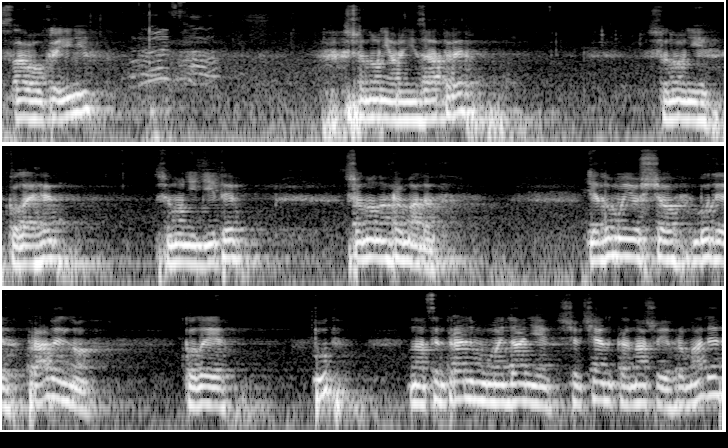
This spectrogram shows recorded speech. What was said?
Слава Україні! Шановні організатори, шановні колеги, шановні діти, шановна громада. Я думаю, що буде правильно, коли тут, на центральному майдані Шевченка нашої громади,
